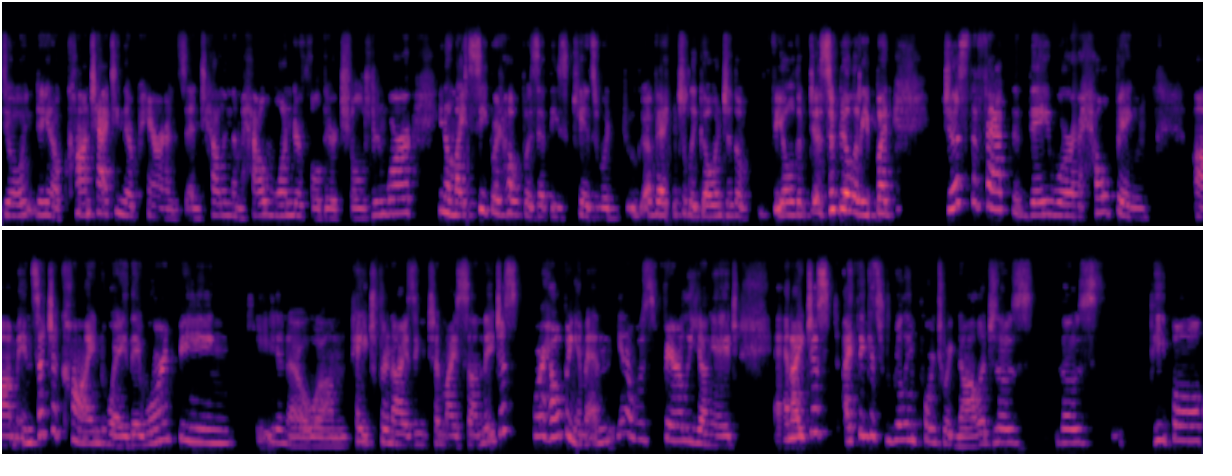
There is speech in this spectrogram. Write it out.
doing, you know, contacting their parents and telling them how wonderful their children were. You know, my secret hope was that these kids would eventually go into the field of disability, but just the fact that they were helping um, in such a kind way. They weren't being, you know, um, patronizing to my son. They just were helping him, and you know, was fairly young age. And I just, I think it's really important to acknowledge those those people.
